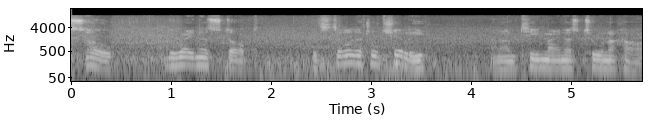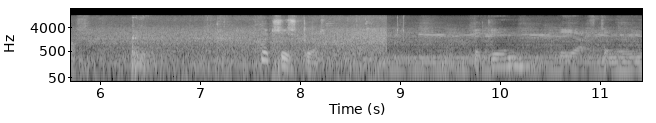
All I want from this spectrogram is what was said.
So, the rain has stopped. It's still a little chilly, and I'm T minus two and a half, which is good. Begin the afternoon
